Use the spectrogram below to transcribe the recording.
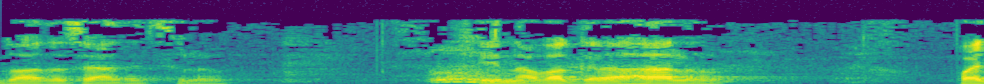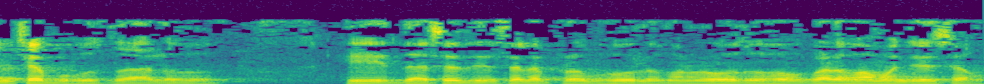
ద్వాదశ ఆదిత్యులు ఈ నవగ్రహాలు పంచభూతాలు ఈ దశ దిశల ప్రభువులు. మనం రోజు హోమకాడ హోమం చేశాం.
